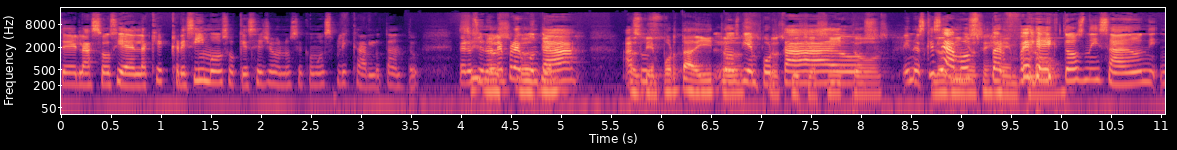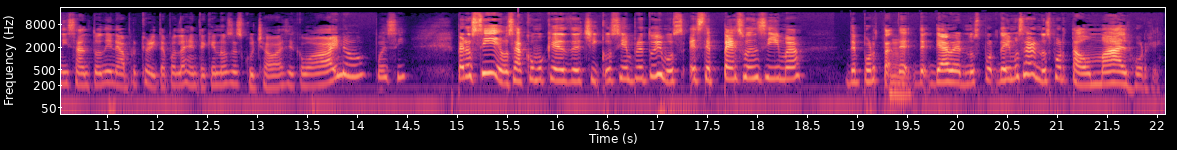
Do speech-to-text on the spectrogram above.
de la sociedad en la que crecimos o qué sé yo, no sé cómo explicarlo tanto. Pero si uno le pregunta a los bien portaditos, los bien portados, y no es que seamos perfectos ni, sanos, ni, santos ni nada, porque ahorita pues la gente que nos escuchaba decir como, ay no, pues sí. Pero sí, o sea, como que desde chicos siempre tuvimos este peso encima de, mm. de, de, habernos, debimos habernos portado mal, Jorge.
